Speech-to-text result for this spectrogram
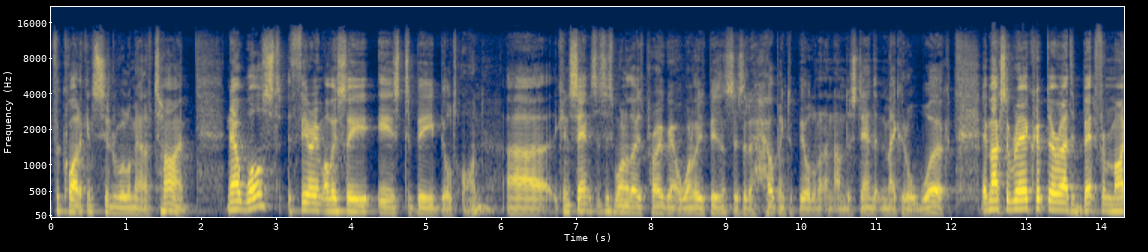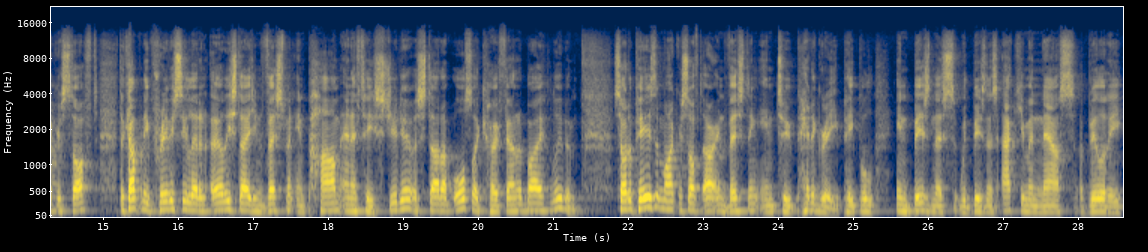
for quite a considerable amount of time. Now, whilst Ethereum obviously is to be built on, Uh, ConsenSys is one of those program or one of those businesses that are helping to build on it and understand it and make it all work. It marks a rare crypto-related bet from Microsoft. The company previously led an early-stage investment in Palm NFT Studio, a startup also co-founded by Lubin. So it appears that Microsoft are investing into pedigree, people in business with business acumen, nous, ability,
